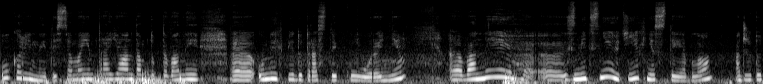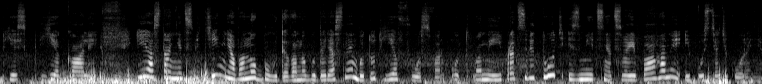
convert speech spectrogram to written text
укорінитися моїм трояндам, тобто вони, е, у них підуть рости корені, е, вони зміцніють їхні стебла. Адже тут є, є калій. І останнє цвітіння воно буде, воно буде рясним, бо тут є фосфор. От вони і процвітуть, і зміцнять свої пагани, і пустять корені.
